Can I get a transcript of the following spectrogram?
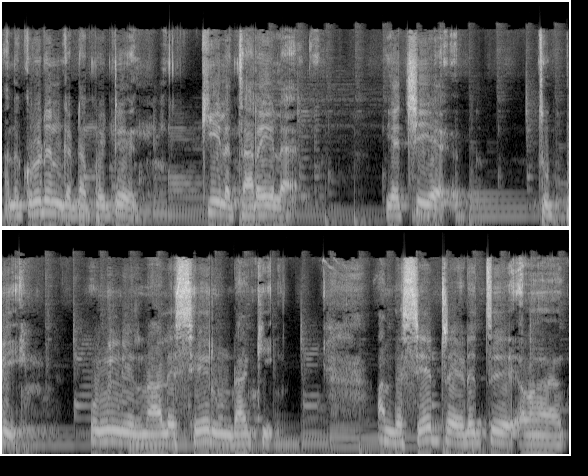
அந்த குருடன் கிட்ட போயிட்டு கீழே தரையில் எச்சிய துப்பி உமிழ்நீர்னால சேறு உண்டாக்கி அந்த சேற்றை எடுத்து அவன்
